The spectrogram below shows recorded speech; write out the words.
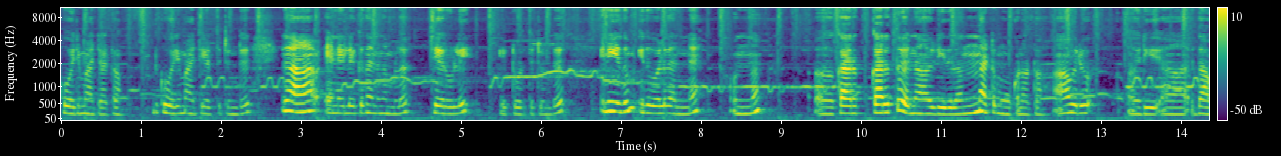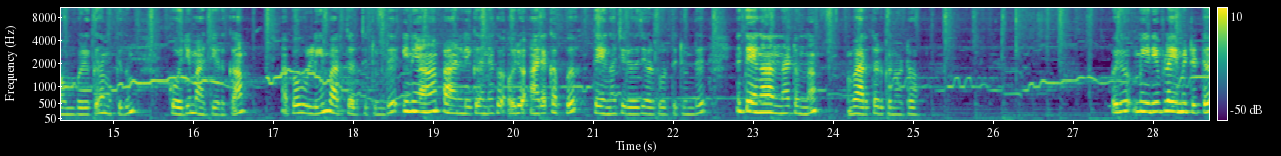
കോരി മാറ്റാം കേട്ടോ. ഇത് കോരി മാറ്റി എടുത്തിട്ടുണ്ട് ഇത് ആ എണ്ണയിലേക്ക് തന്നെ നമ്മൾ ചെറുള്ളി ഇട്ട് കൊടുത്തിട്ടുണ്ട്. ഇനി ഇതും ഇതുപോലെ തന്നെ ഒന്ന് കറ കറുത്ത് വരുന്ന ആ ഒരു രീതിയിൽ നന്നായിട്ട് മൂക്കണം കേട്ടോ. ആ ഒരു ഇതാവുമ്പോഴേക്ക് നമുക്കിതും കോരി മാറ്റിയെടുക്കാം. അപ്പോൾ ഉള്ളിയും വറുത്തെടുത്തിട്ടുണ്ട്. ഇനി ആ പാനിലേക്ക് തന്നെ ഒരു അര കപ്പ് തേങ്ങ ചിരുത് ചേർത്ത് കൊടുത്തിട്ടുണ്ട്. ഇനി തേങ്ങ നന്നായിട്ടൊന്ന് വറുത്തെടുക്കണം കേട്ടോ. ഒരു മീഡിയം ഫ്ലെയിം ഇട്ടിട്ട്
